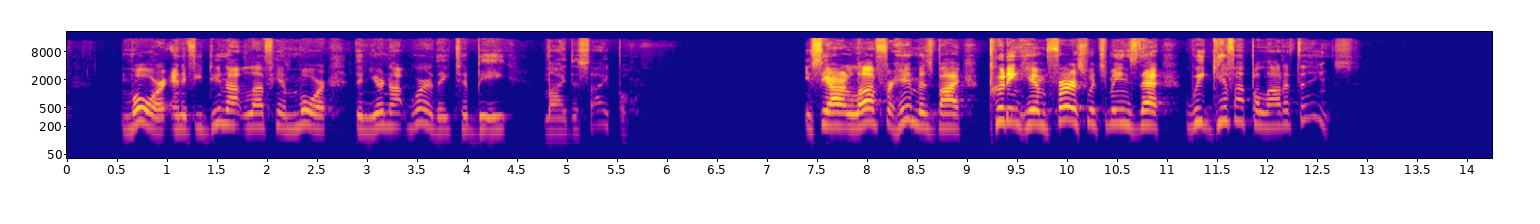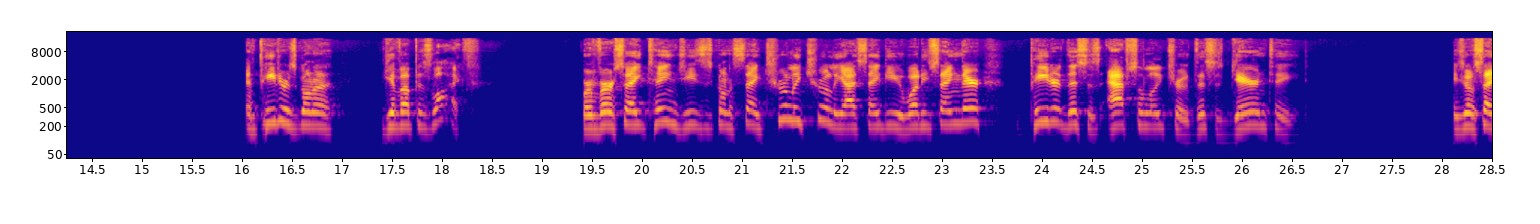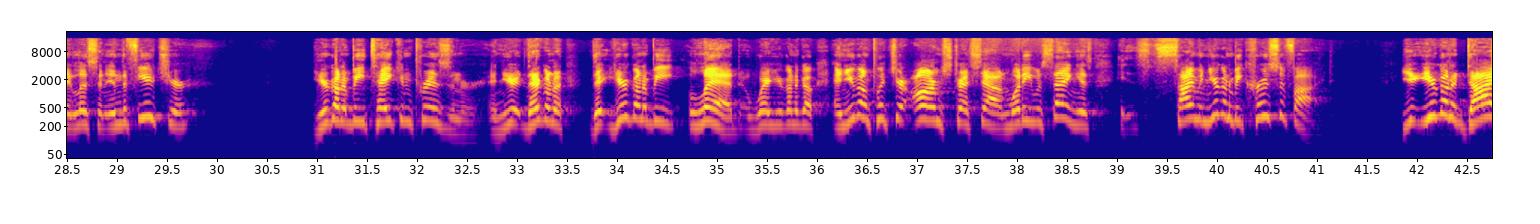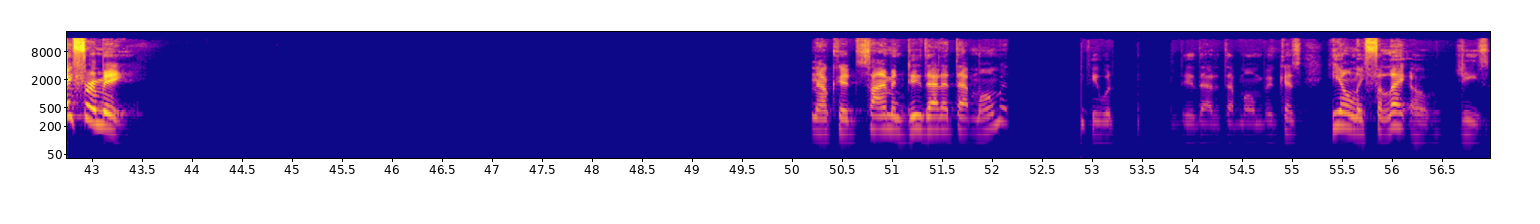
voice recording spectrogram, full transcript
more. And if you do not love him more, then you're not worthy to be my disciple. You see, our love for him is by putting him first, which means that we give up a lot of things. And Peter is going to give up his life. For in verse 18, Jesus is going to say, Truly, truly, I say to you, what he's saying there, Peter, this is absolutely true. This is guaranteed. He's going to say, Listen, in the future, you're going to be taken prisoner, and you're, they're going to, you're going to be led where you're going to go, and you're going to put your arms stretched out. And what he was saying is, Simon, you're going to be crucified. You, you're going to die for me. Now, could Simon do that at that moment? He would do that at that moment because he only phileo oh, Jesus.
